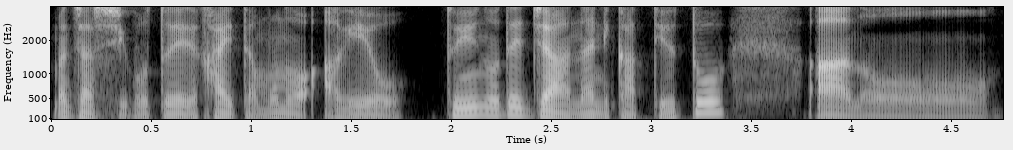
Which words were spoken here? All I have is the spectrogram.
まあ、じゃあ仕事で書いたものをあげようというので、じゃあ何かっていうと、あの、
